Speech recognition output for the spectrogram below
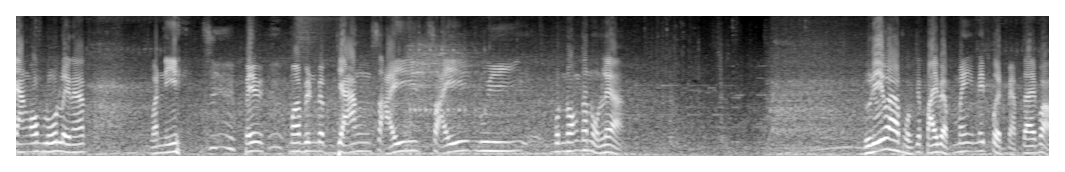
ยางออฟโรดเลยนะครับ วันนี้ไปมาเป็นแบบยางใสายสลุยบนท้องถนนเลยอะดูดิว่าผมจะไปแบบไม่ไม่เปิดแบบได้เปล่า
